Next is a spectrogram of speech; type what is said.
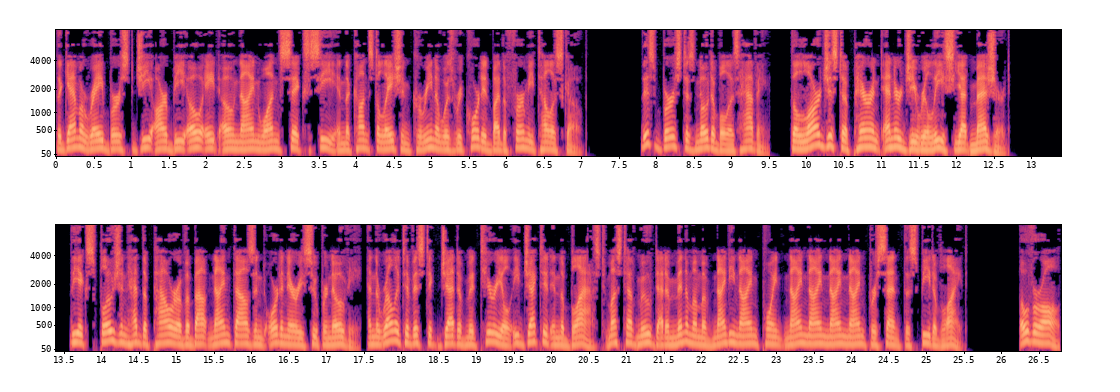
the gamma-ray burst GRB 080916c in the constellation Carina was recorded by the Fermi telescope. This burst is notable as having the largest apparent energy release yet measured. The explosion had the power of about 9,000 ordinary supernovae, and the relativistic jet of material ejected in the blast must have moved at a minimum of 99.9999% the speed of light. Overall,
